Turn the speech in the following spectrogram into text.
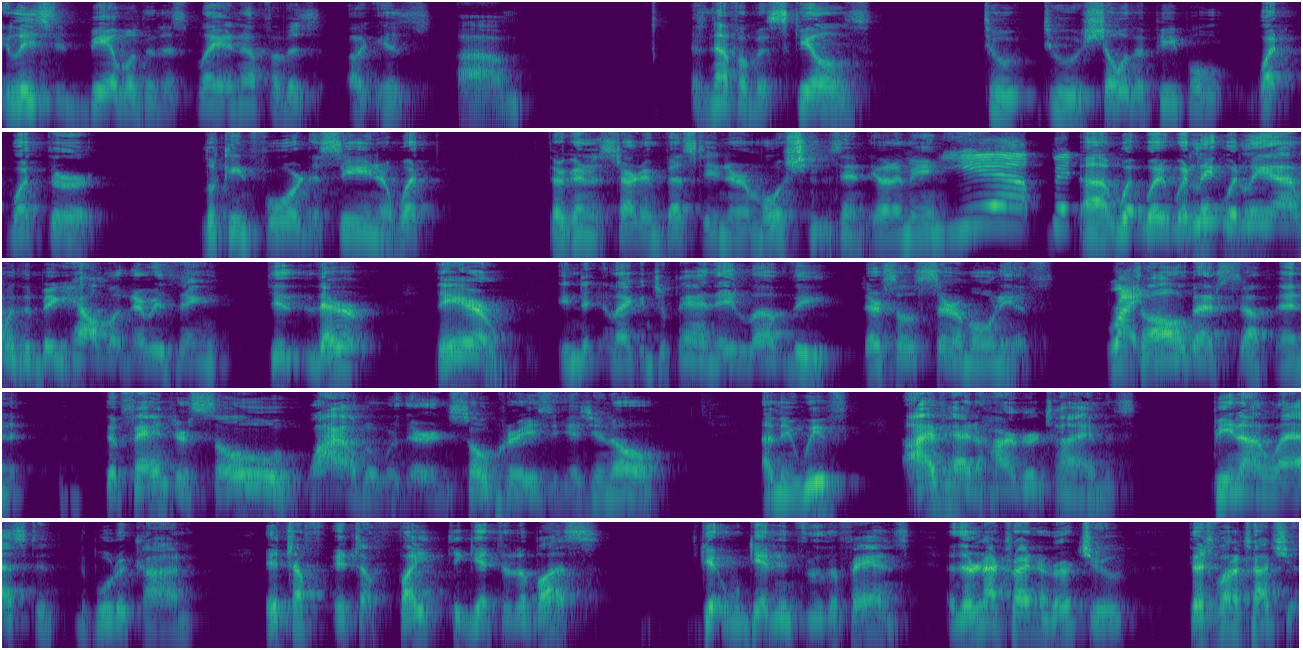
at least be able to display enough of his uh, his um, enough of his skills to to show the people what what they're looking forward to seeing or what they're going to start investing their emotions in. You know what I mean? Yeah, but Uh, with, with, with Le- with Leon with the big helmet and everything, they're they're in, like in Japan. They love the. They're so ceremonious. right. So all that stuff, and the fans are so wild over there and so crazy, as you know. I mean, we've I've had harder times being on last at the Budokan. It's a it's a fight to get to the bus, get getting through the fans, and they're not trying to hurt you. They just want to touch you.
